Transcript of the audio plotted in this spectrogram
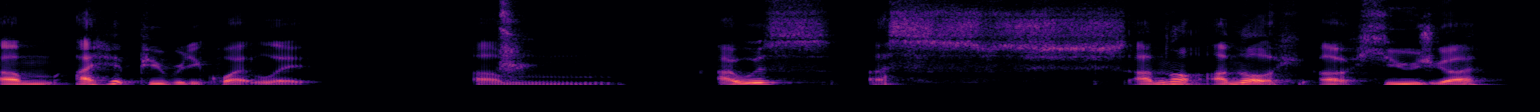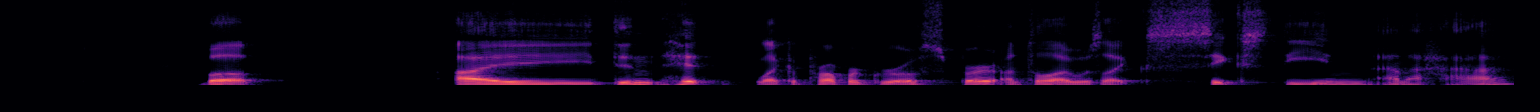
Um I hit puberty quite late. Um I was a s- I'm not I'm not a, a huge guy, but I didn't hit like a proper growth spurt until I was like 16 and a half.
